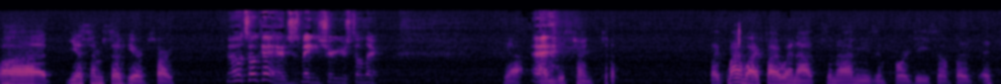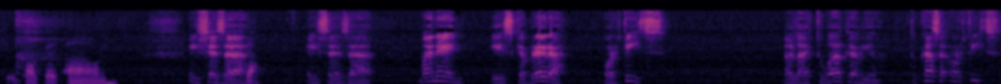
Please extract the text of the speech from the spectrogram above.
Uh, yes, I'm still here. Sorry. No, it's okay. I'm just making sure you're still there. Yeah, I'm just trying to. Like my Wi-Fi went out, so now I'm using 4G. So, but it's it's all good. Um, He says, uh, Yeah. he says, uh, my name is Cabrera Ortiz. I'd like to welcome you to Casa Ortiz.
